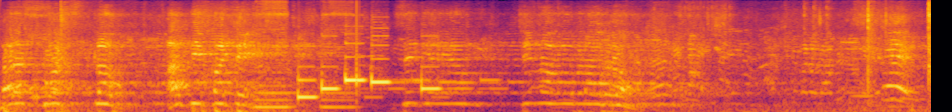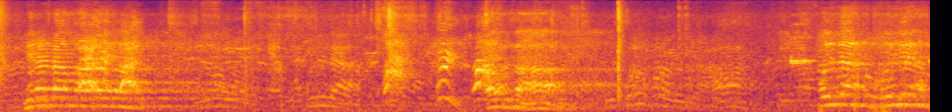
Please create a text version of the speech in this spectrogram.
பரத் ஸ்போர்ட்ஸ் கிளப் அத்திப்பட்டு சிஜயம் சின்ன ஓபலாபுரம் இரண்டாம் ஆடுகளம் அவர்தான் பொய்யான பொய்யான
